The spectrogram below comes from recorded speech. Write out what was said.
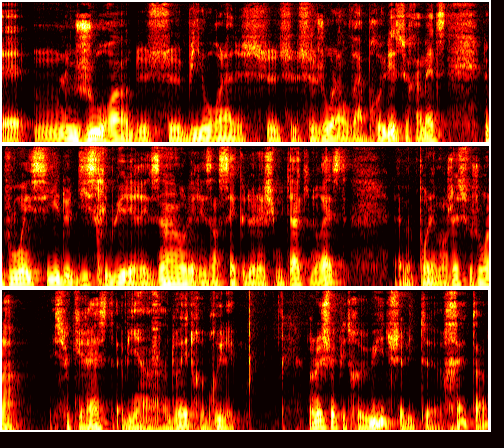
le jour hein, de ce biour-là, de ce, jour-là, on va brûler ce hametz. Nous pouvons essayer de distribuer les raisins ou les raisins secs de la Shemitah qui nous restent euh, pour les manger ce jour-là. Et ce qui reste, eh bien, doit être brûlé. Dans le chapitre 8, chapitre Chet, hein,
